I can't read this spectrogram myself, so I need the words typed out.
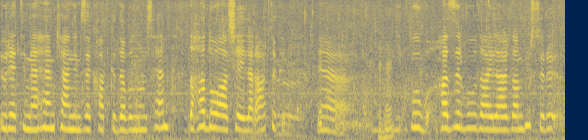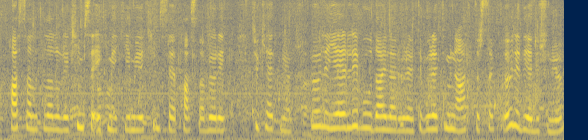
üretime hem kendimize katkıda bulunuruz hem daha doğal şeyler artık e, bu hazır buğdaylardan bir sürü hastalıklar oluyor. Kimse ekmek yemiyor, kimse pasta, börek tüketmiyor. Böyle yerli buğdaylar üretip üretimini arttırsak öyle diye düşünüyorum.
